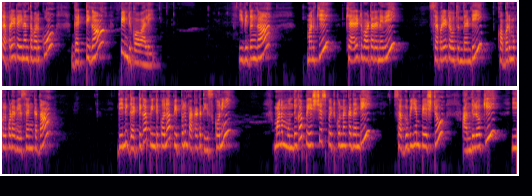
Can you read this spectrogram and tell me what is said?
సెపరేట్ అయినంత వరకు గట్టిగా పిండుకోవాలి. ఈ విధంగా మనకి క్యారెట్ వాటర్ అనేది సెపరేట్ అవుతుందండి. కొబ్బరి ముక్కలు కూడా వేసాం కదా. దీన్ని గట్టిగా పిండుకొని ఆ పిప్పుని పక్కకు తీసుకొని మనం ముందుగా పేస్ట్ చేసి పెట్టుకున్నాం కదండి. సగ్గుబియ్యం పేస్టు. అందులోకి ఈ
